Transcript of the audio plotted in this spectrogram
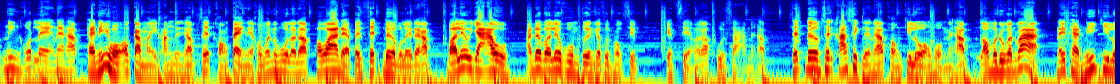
ตรนิ่งโคตรแรงนะครับแผ่นนี้ผมเอากลับมาอีกครั้งหนึ่งครับเซตของแต่งเนี่ยผมไม่ต้องพูดแล้วนะเพราะว่าเนี่ยเป็นเซตเดิมหมดเลยนะครับบาเรลยาวอันเดอร์บาเรลคูณปืนกระสุน60 เก็บเสียงแล้วก็คูณ3นะครับเซตเดิมเซตคลาสสิกเลยนะครับของกิโลของผมนะครับเรามาดูกันว่าในแพทนี้กิโล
